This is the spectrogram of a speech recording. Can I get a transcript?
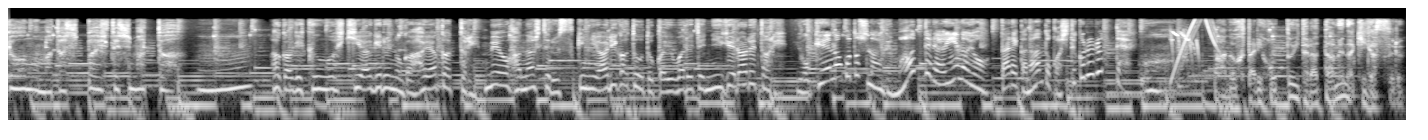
今日もまた失敗してしまった。うん。赤木くんを引き上げるのが早かったり目を離してる隙にありがとうとか言われて逃げられたり。余計なことしないで待ってりゃいいのよ。誰か何とかしてくれるって、うん。あの二人ほっといたらダメな気がする。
